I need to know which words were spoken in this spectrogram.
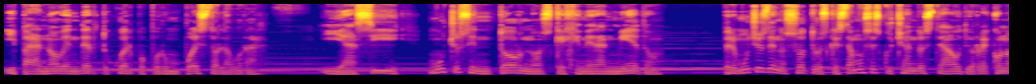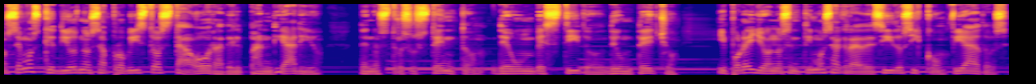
y para no vender tu cuerpo por un puesto laboral. Y así muchos entornos que generan miedo. Pero muchos de nosotros que estamos escuchando este audio reconocemos que Dios nos ha provisto hasta ahora del pan diario, de nuestro sustento, de un vestido, de un techo y por ello nos sentimos agradecidos y confiados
